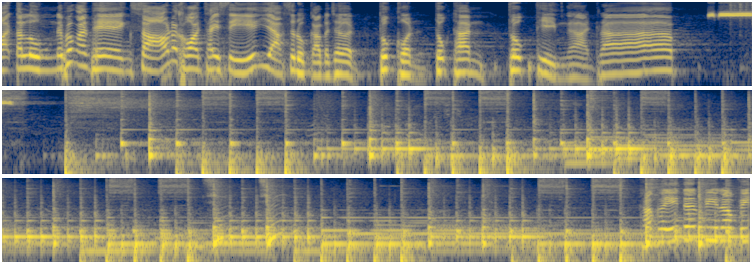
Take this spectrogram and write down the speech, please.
ปะตะลุงในพวกงานเพลงสาวนครชัยศรีอยากสนุกการบันเชิญ ทุกคนทุกท่านทุกทีมงานครับครับคืนนี้เต้นฟรีนำฟรี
